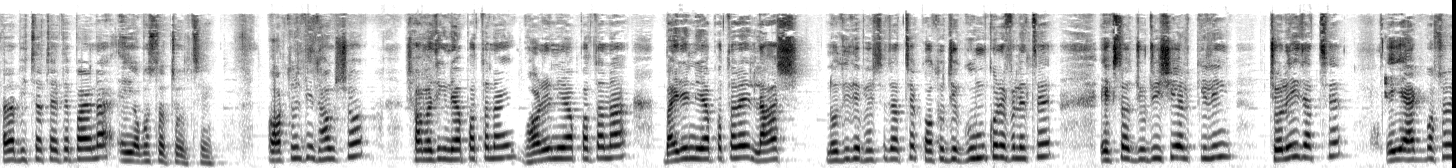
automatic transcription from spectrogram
তারা বিচার চাইতে পারে না, এই অবস্থা চলছে। অর্থনীতি ধ্বংস, সামাজিক নিরাপত্তা নাই, ঘরের নিরাপত্তা না, বাইরের নিরাপত্তা নেই, লাশ নদীতে ভেসে যাচ্ছে, কত যে গুম করে ফেলেছে এক্সট্রা জুডিশিয়াল কিলিং চলেই যাচ্ছে। এই এক বছরে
